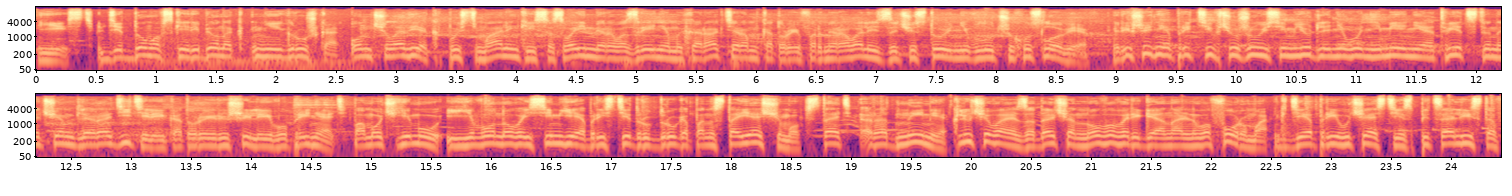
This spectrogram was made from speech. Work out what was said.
есть. Детдомовский ребенок не игрушка. Он человек, пусть маленький, со своим мировоззрением и характером, которые формировались зачастую не в лучших условиях условиях. Решение прийти в чужую семью для него не менее ответственно, чем для родителей, которые решили его принять. Помочь ему и его новой семье обрести друг друга по-настоящему, стать родными – ключевая задача нового регионального форума, где при участии специалистов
